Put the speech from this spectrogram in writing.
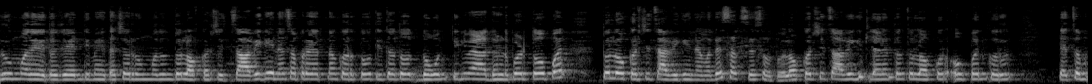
रूममध्ये येतो. जयंती मेहताच्या रूममधून तो लॉकरची चावी घेण्याचा प्रयत्न करतो. तिथं तो दोन तीन वेळा धडपडतो पण तो लॉकरची चावी घेण्यामध्ये सक्सेस होतो. लॉकरची चावी घेतल्यानंतर तो लॉकर ओपन करून त्याचं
